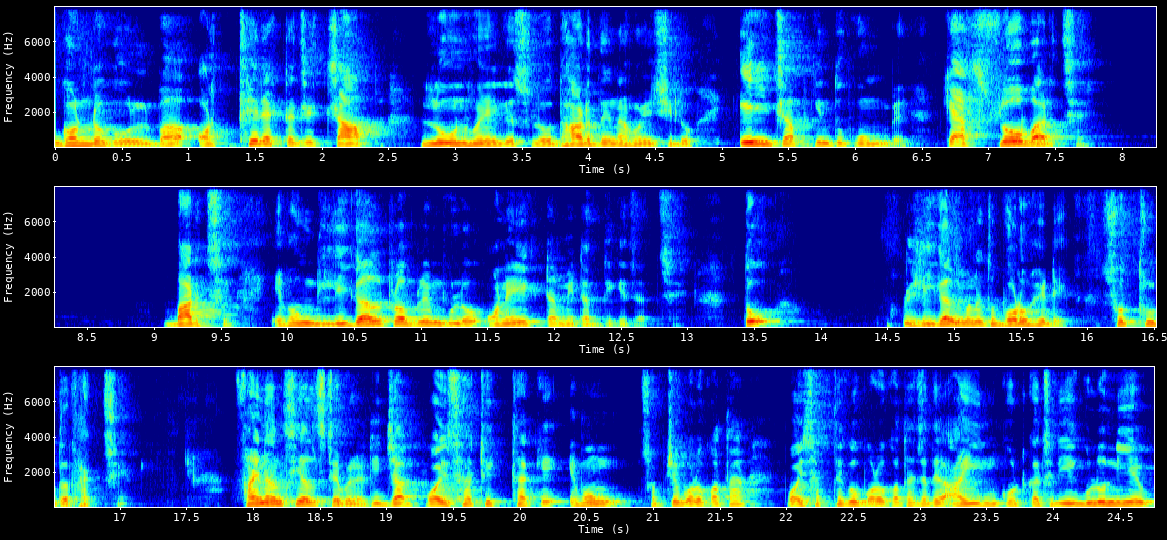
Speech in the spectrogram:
গণ্ডগোল বা অর্থের একটা যে চাপ লোন হয়ে গেছিল, ধার দেনা হয়েছিল, এই চাপ কিন্তু কমবে। ক্যাশ ফ্লো বাড়ছে। বাড়ছে এবং লিগাল প্রবলেমগুলো অনেকটা মেটার দিকে যাচ্ছে। তো লিগাল মানে তো বড় হেডেক শত্রুতা থাকছে। ফাইন্যান্সিয়াল স্টেবিলিটি যার পয়সা ঠিক থাকে এবং সবচেয়ে বড় কথা, পয়সার থেকেও বড় কথা, যাদের আইন কোর্ট কাছারি, এগুলো নিয়ে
